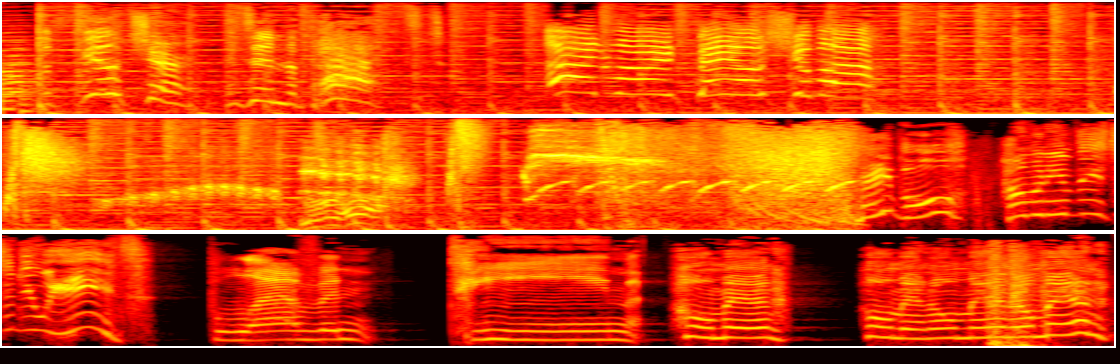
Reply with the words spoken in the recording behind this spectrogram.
The future is in the past. Onward, Daoshuba! Mabel, how many of these did you eat? Seventeen. Oh man, oh man, oh man, oh man.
